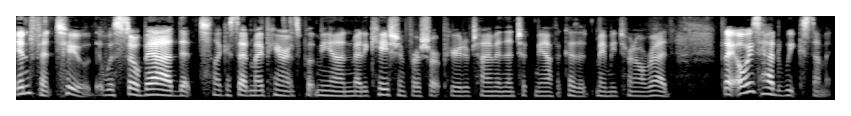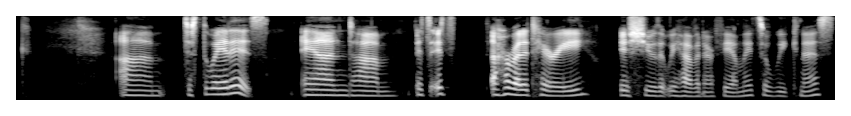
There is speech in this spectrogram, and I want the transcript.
infant too. It was so bad that, like I said, my parents put me on medication for a short period of time and then took me off it because it made me turn all red. But I always had weak stomach. um, just the way it is. And um, it's it's a hereditary issue that we have in our family. It's a weakness.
